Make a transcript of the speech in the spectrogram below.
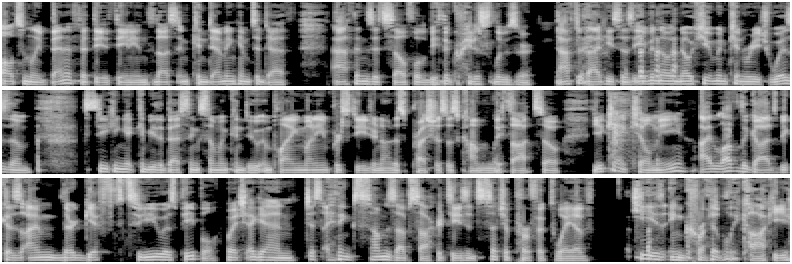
ultimately benefit the Athenians. Thus, in condemning him to death, Athens itself will be the greatest loser. After that, he says, even though no human can reach wisdom, seeking it can be the best thing someone can do, implying money and prestige are not as precious as commonly thought. So you can't kill me. I love the gods because I'm their gift to you as people, which again, just I think sums up Socrates in such a perfect way of he is incredibly cocky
